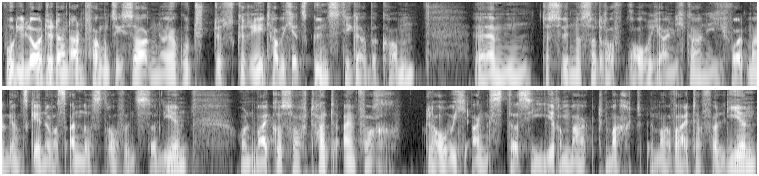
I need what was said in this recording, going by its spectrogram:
wo die Leute dann anfangen und sich sagen, naja gut, das Gerät habe ich jetzt günstiger bekommen. Ähm, das Windows da drauf brauche ich eigentlich gar nicht. Ich wollte mal ganz gerne was anderes drauf installieren. Und Microsoft hat einfach, glaube ich, Angst, dass sie ihre Marktmacht immer weiter verlieren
